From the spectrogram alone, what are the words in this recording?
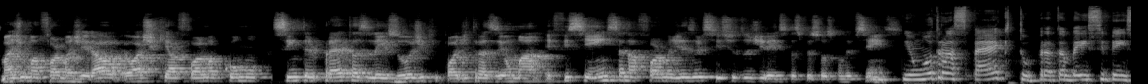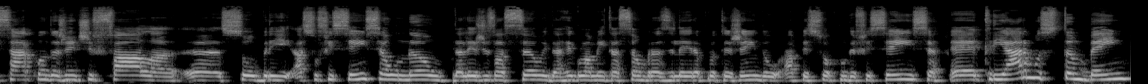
mas de uma forma geral, eu acho que é a forma como se interpreta as leis hoje que pode trazer uma eficiência na forma de exercício dos direitos das pessoas com deficiência. E um outro aspecto para também se pensar quando a gente fala uh, sobre a suficiência ou não da legislação e da regulamentação brasileira protegendo a pessoa com deficiência é criarmos também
